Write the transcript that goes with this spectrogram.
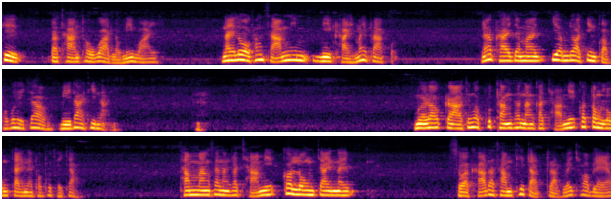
ที่ประทานทวาดเหล่านี้ไว้ ในโลกทั้งสามนี้มีใครไม่ปรากฏ แล้วใครจะมาเยี่ยมยอดยิ่งกว่าพระพุทธเจ้ามีได้ที่ไหน เมื่อเรากล่าวถึงว่าพุทธังสนังคาฉามิก็ต้องลงใจในพระพุทธเจ้าธรรมังสนังคาฉามิก็ลงใจในสวขาตธรรมที่ตัดตรัสไว้ชอบแล้ว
